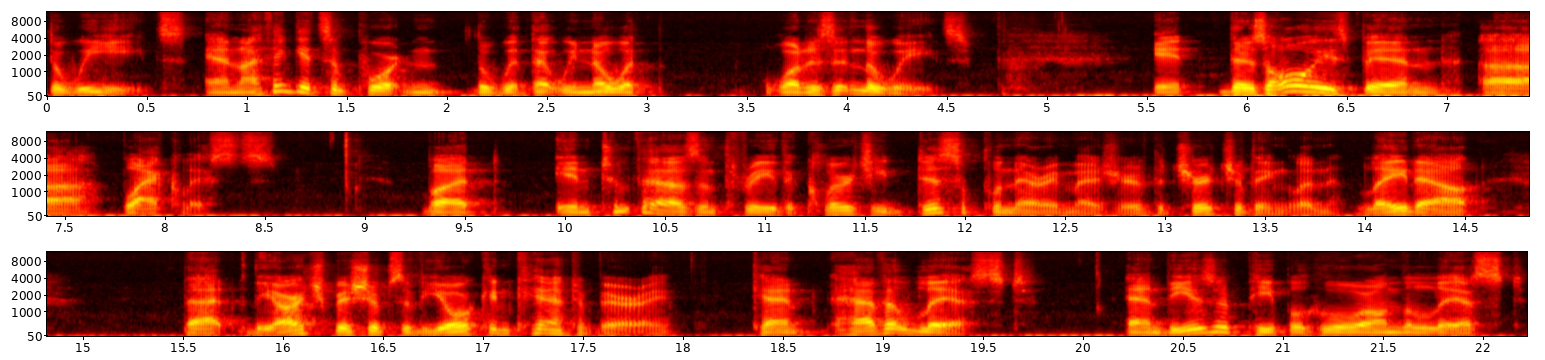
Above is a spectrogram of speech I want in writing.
the weeds, and I think it's important the, that we know what what is in the weeds. It there's always been uh, blacklists, but in 2003, the clergy disciplinary measure of the Church of England laid out that the archbishops of York and Canterbury can have a list, and these are people who are on the list,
